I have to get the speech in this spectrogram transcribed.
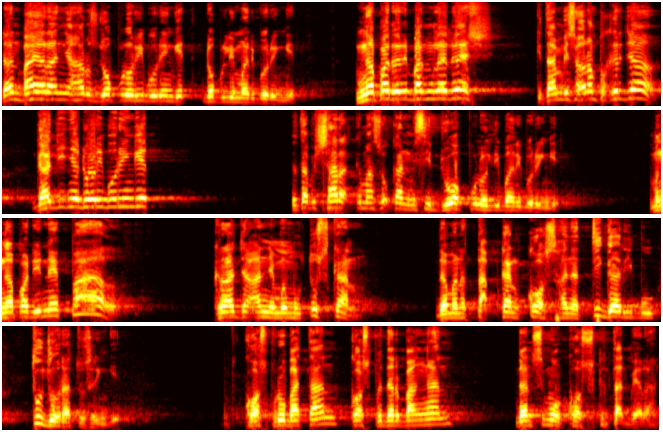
dan bayarannya harus RM20,000, RM25,000? Mengapa dari Bangladesh kita ambil seorang pekerja gajinya RM2,000 tetapi syarat kemasukan mesti RM25,000? Mengapa di Nepal kerajaannya memutuskan dan menetapkan kos hanya RM3,700? Kos perubatan, kos penerbangan dan semua kos pentadbiran.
